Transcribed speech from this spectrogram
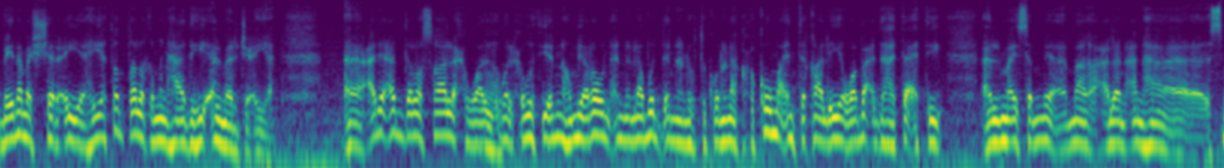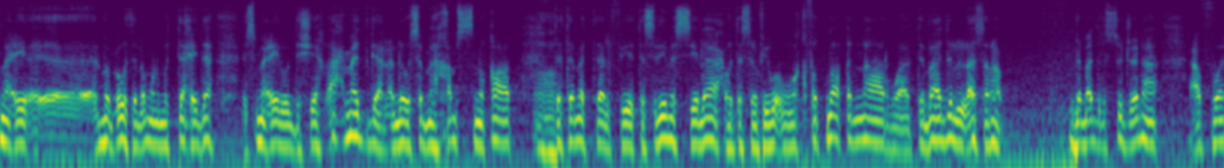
بينما الشرعية هي تنطلق من هذه المرجعيات. آه، علي عبد الله صالح والحوثي أنهم يرون أن لابد أن تكون هناك حكومة انتقالية وبعدها تأتي ما يسمي ما أعلن عنها إسماعيل آه، المبعوث الامم المتحدة إسماعيل ولد الشيخ أحمد قال انه سماها خمس نقاط تتمثل في تسليم السلاح وتسليم في وقف إطلاق النار وتبادل الأسرى. تبادل السجناء عفوا.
